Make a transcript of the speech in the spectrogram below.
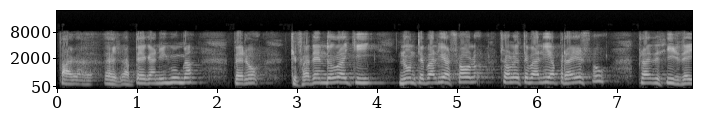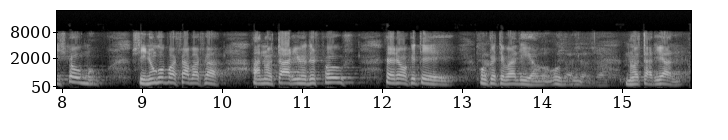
para esa pega ninguna, pero que facéndolo aquí non te valía solo, solo te valía para eso, para decir deixoumo. Se non o pasabas a, a notario despois, era o que te, o que te valía o, o notarial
